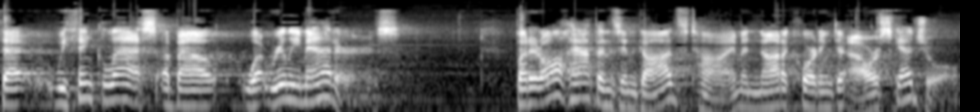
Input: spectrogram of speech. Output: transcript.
that we think less about what really matters. But it all happens in God's time and not according to our schedule.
